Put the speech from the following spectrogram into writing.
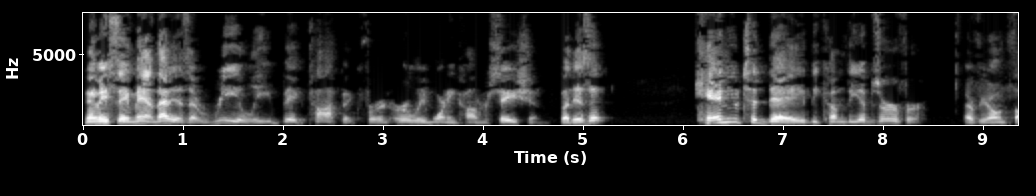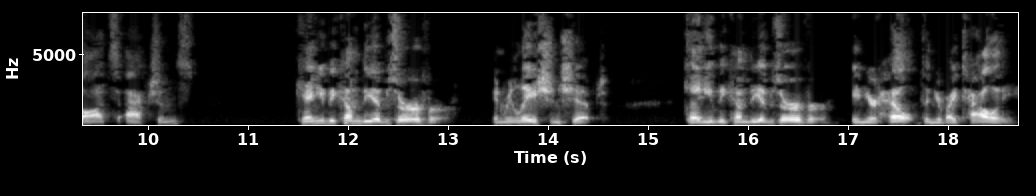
Now, you may say, man, that is a really big topic for an early morning conversation, but is it? Can you today become the observer of your own thoughts, actions? Can you become the observer in relationship? Can you become the observer in your health and your vitality?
